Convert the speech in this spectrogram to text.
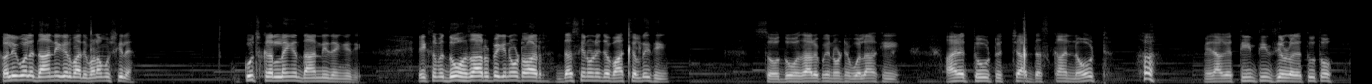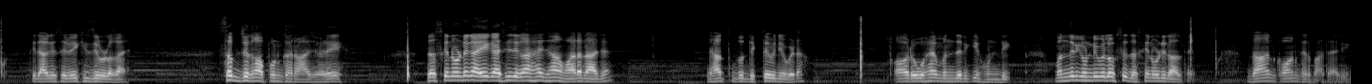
कल बोले, दान नहीं कर पाते बड़ा मुश्किल है। कुछ कर लेंगे, दान नहीं देंगे जी। एक समय दो हज़ार रुपये के नोट और दस के नोट जब बात चल रही थी सो दो हज़ार रुपये के नोट ने बोला कि, अरे तू टुच्चा दस का नोट मेरे आगे तीन तीन ज़ीरो लगे, तू तो तेरे आगे सिर्फ़ एक ही ज़ीरो लगाए सब जगह अपन का राज है रे। दस के नोट का एक ऐसी जगह है जहाँ हमारा राज है, जहाँ तुम तो दिखते भी नहीं बेटा। और वो है मंदिर की हुंडी। मंदिर की हुंडी में लोग से दस के नोट ही डालते हैं। दान कौन कर पाता है जी?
